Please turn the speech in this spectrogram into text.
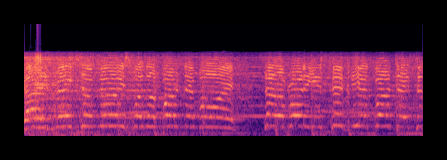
Guys, make some noise for the birthday boy celebrating his 50th birthday today.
